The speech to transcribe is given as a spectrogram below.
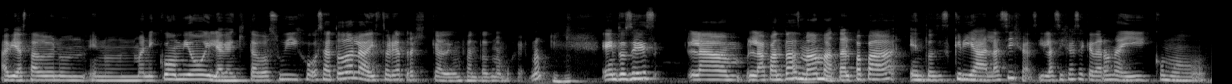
había estado en un, en un manicomio y le habían quitado a su hijo. O sea, toda la historia trágica de un fantasma mujer, ¿no? Entonces, la, la fantasma mata al papá, entonces cría a las hijas. Y las hijas se quedaron ahí como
